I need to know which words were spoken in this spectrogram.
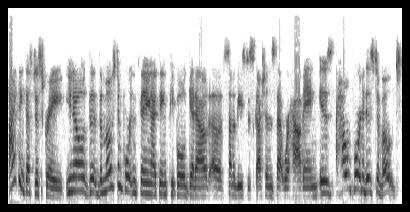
I think that's just great. You know, the, the most important thing I think people get out of some of these discussions that we're having is how important it is to vote.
